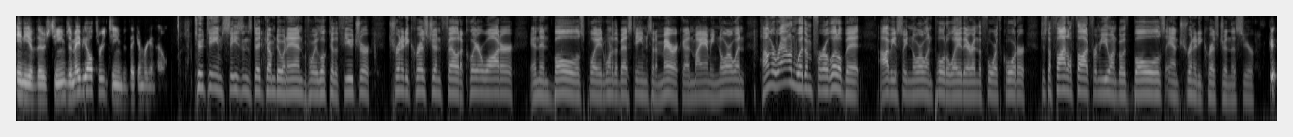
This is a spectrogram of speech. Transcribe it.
any of those teams, and maybe all three teams, if they can bring it home. two team seasons did come to an end before we look to the future. Trinity Christian fell to Clearwater, and then Bolles played one of the best teams in America in Miami Norland. Hung around with them for a little bit. Obviously, Norland pulled away there in the fourth quarter. Just a final thought from you on both Bolles and Trinity Christian this year good,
